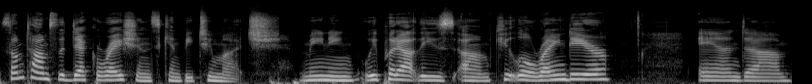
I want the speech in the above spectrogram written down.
sometimes the decorations can be too much. Meaning, we put out these um, cute little reindeer, and um,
